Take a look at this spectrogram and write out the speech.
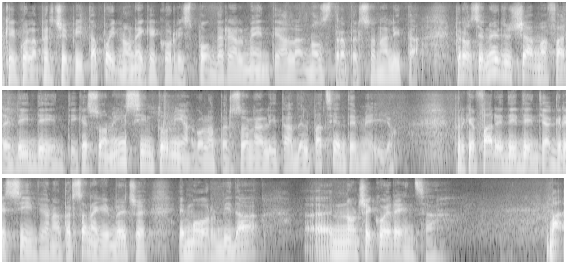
che è quella percepita, poi non è che corrisponde realmente alla nostra personalità, però se noi riusciamo a fare dei denti che sono in sintonia con la personalità del paziente è meglio, perché fare dei denti aggressivi a una persona che invece è morbida eh, non c'è coerenza, ma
